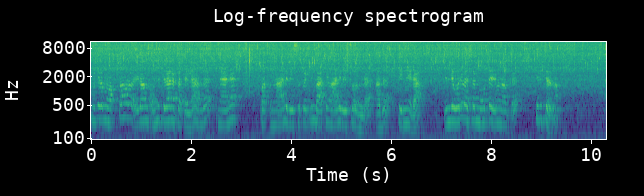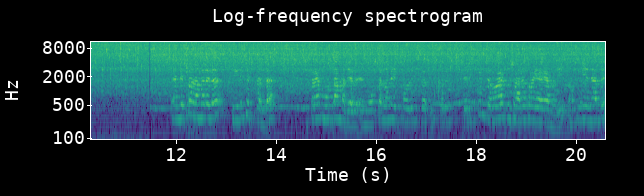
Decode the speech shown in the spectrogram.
എനിക്കത് മൊത്തം ഇടാൻ ഒന്നിച്ചിടാൻ ഒക്കത്തില്ല അത് ഞാൻ നാല് പീസ് പെട്ടിയും ബാക്കി നാല് പീസും ഉണ്ട്. അത് പിന്നിടാം. ഇതിന്റെ ഒരു വശം മൂത്ത് കഴിയുമ്പോൾ നമുക്ക് തിരിച്ചിടണം. രണ്ടിപ്പോൾ നമ്മളിത് തിരിച്ചിട്ടുണ്ട് ഇത്രയും മൂത്താൽ മതി. അത് മൂത്തെന്ന് ഇപ്പോൾ ഒരു ഒരു ശരിക്കും ചെറുതായിട്ട് ശാല ഫ്രൈ ആയാൽ മതി. നമുക്കിനി ഇതിനകത്ത്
